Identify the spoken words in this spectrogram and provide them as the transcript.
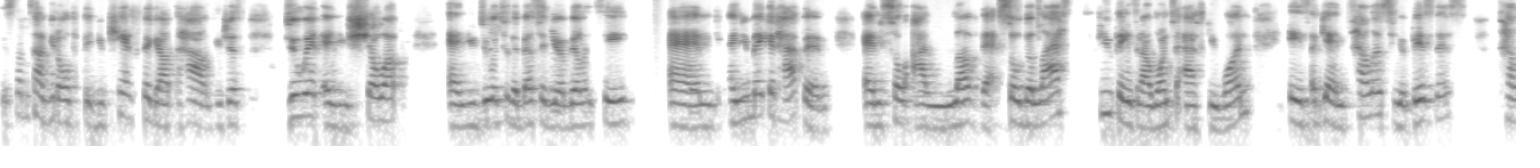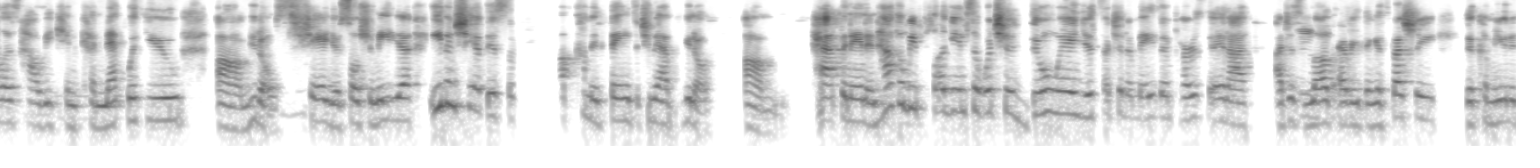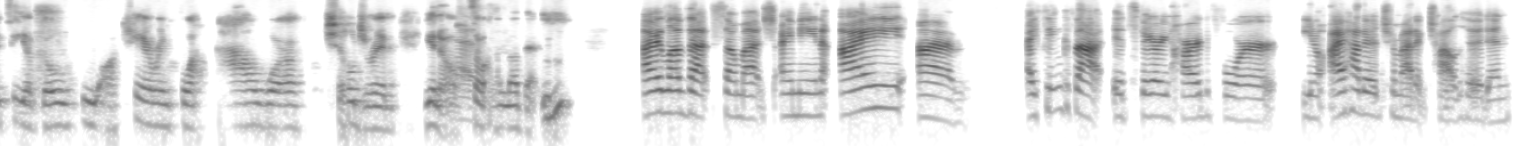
sometimes you don't you can't figure out the how. You just do it and you show up and you do it to the best of your ability and and you make it happen. And so I love that. So the last few things that I want to ask you one is again, tell us your business. Tell us how we can connect with you. Um, you know, share your social media, even share this upcoming things that you have, you know, um, happening and how can we plug into what you're doing you're such an amazing person i i just love everything especially the community of those who are caring for our children you know yes. so i love that. Mm-hmm. i love that so much. I mean i um i think that it's very hard for you know i had a traumatic childhood and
